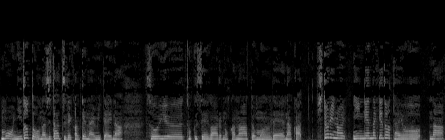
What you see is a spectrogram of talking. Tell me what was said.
もう二度と同じタッチで描けないみたいなそういう特性があるのかなと思うのでなんか一人の人間だけど多様な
